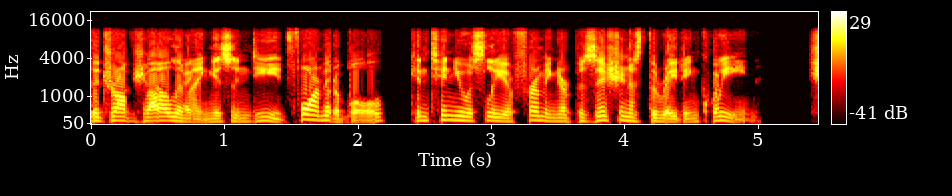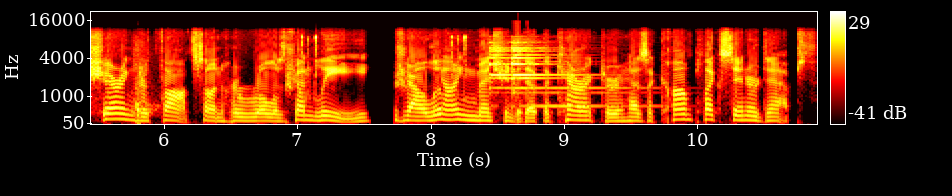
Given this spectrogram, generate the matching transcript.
The draw Zhao Liying is indeed formidable, continuously affirming her position as the rating queen. Sharing her thoughts on her role as Shen Li, Zhao Liying mentioned that the character has a complex inner depth,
